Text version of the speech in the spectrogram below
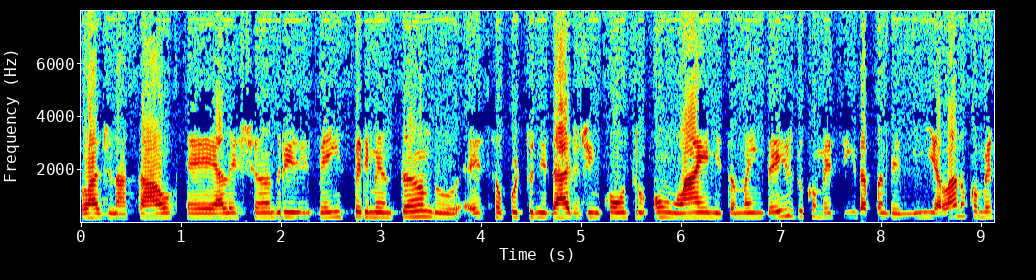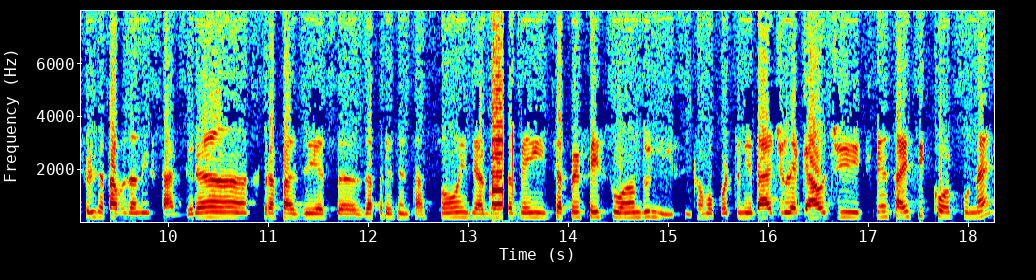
lá de Natal. É, Alexandre vem experimentando essa oportunidade de encontro online também desde o comecinho da pandemia. Lá no começo ele já estava usando Instagram para fazer essas apresentações e agora vem se aperfeiçoando nisso. Então é uma oportunidade legal de pensar esse corpo, né?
